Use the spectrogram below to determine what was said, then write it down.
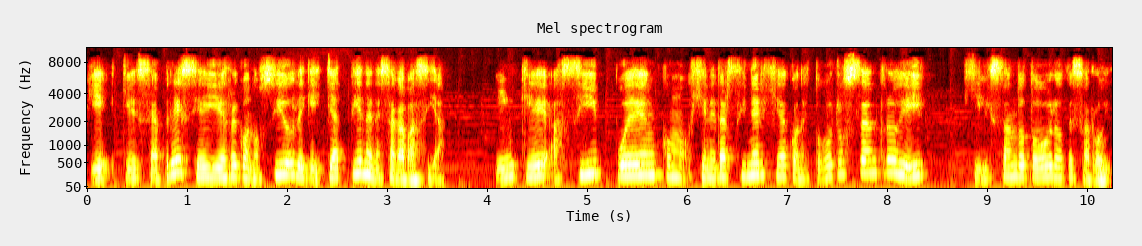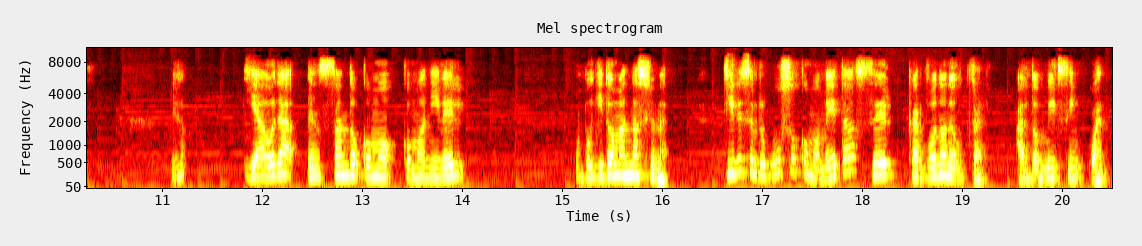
que, se aprecia y es reconocido de que ya tienen esa capacidad y que así pueden como generar sinergia con estos otros centros e ir agilizando todos los desarrollos. Y ahora pensando como, como a nivel un poquito más nacional. Chile se propuso como meta ser carbono neutral al 2050.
